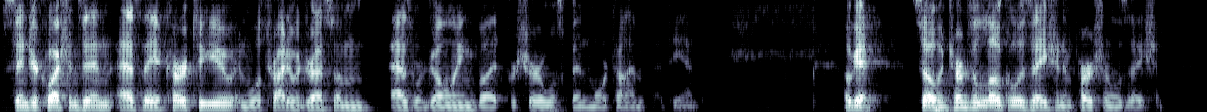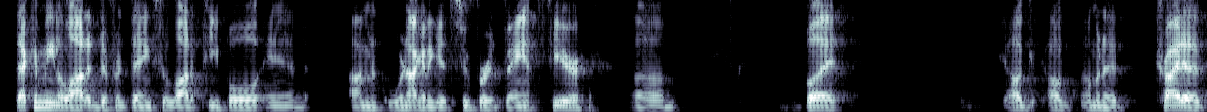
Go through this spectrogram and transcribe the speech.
Send your questions in as they occur to you, and we'll try to address them as we're going, but for sure we'll spend more time at the end. Okay, so in terms of localization and personalization, that can mean a lot of different things to a lot of people, and I'm we're not going to get super advanced here, um, but I'll, I'll I'm going to try to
